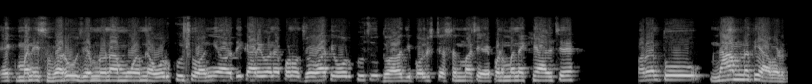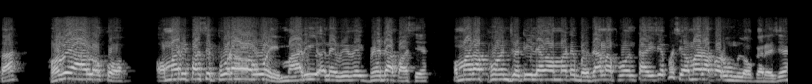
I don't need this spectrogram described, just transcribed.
એક મનીષ વરુ જેમનું નામ હું એમને ઓળખું છું. અન્ય અધિકારીઓને પણ હું જોવાથી ઓળખું છું. ધોરાજી પોલીસ સ્ટેશનમાં છે, એ પણ મને ખ્યાલ છે. પરંતુ નામ નથી આવડતા. હવે આ લોકો અમારી પાસે પુરાવા હોય, મારી અને વિવેક ભેડા પાસે, અમારા ફોન જટી લેવા માટે બધાના ફોન થાય છે, પછી અમારા પર હુમલો કરે છે.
